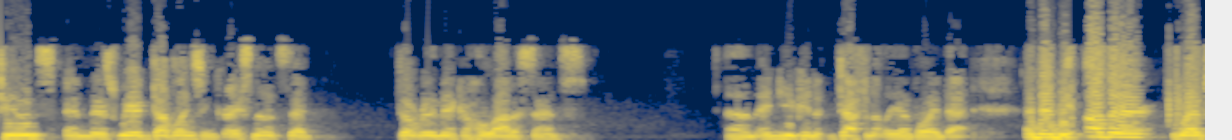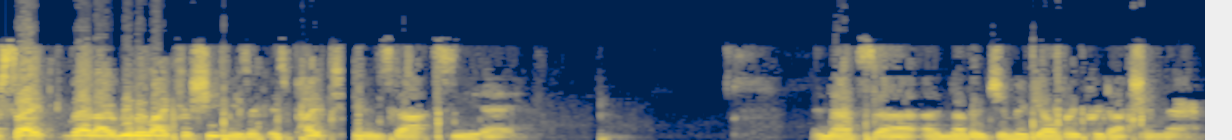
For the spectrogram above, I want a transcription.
tunes and there's weird doublings and grace notes that don't really make a whole lot of sense. Um, and you can definitely avoid that. And then the other website that I really like for sheet music is pipetunes.ca and that's uh, another Jim McGillivray production there.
